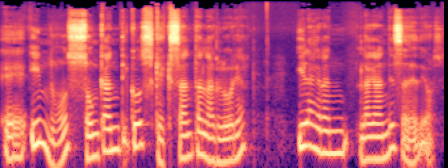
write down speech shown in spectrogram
Eh, himnos son cánticos que exaltan la gloria y la, gran, la grandeza de Dios.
